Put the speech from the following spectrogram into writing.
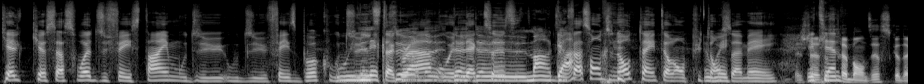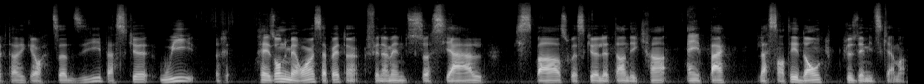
quel que ce soit du FaceTime ou du, ou du Facebook ou, Ou du Instagram ou une lecture. D'une façon ou d'une autre, tu as interrompu ton Oui. sommeil. Je vais juste rebondir sur ce que Dr. Ikawartza dit, parce que oui, raison numéro un, ça peut être un phénomène social qui se passe où est-ce que le temps d'écran impacte la santé, donc plus de médicaments.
